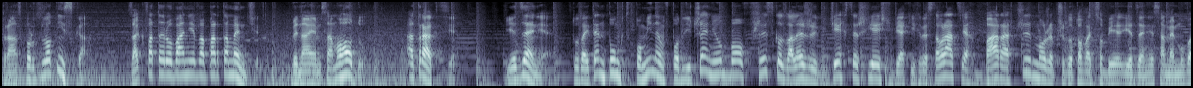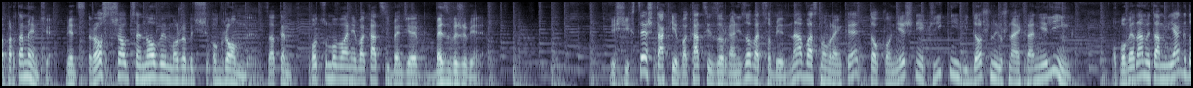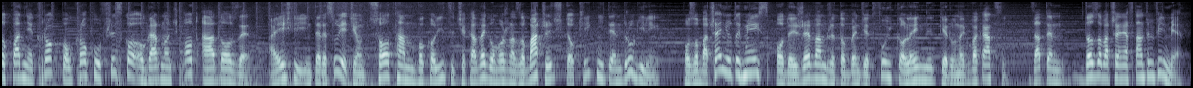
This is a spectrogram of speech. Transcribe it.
transport z lotniska, zakwaterowanie w apartamencie, wynajem samochodu, atrakcje, jedzenie, Tutaj ten punkt pominę w podliczeniu, bo wszystko zależy gdzie chcesz jeść, w jakich restauracjach, barach, czy może przygotować sobie jedzenie samemu w apartamencie. Więc rozstrzał cenowy może być ogromny, zatem podsumowanie wakacji będzie bez wyżywienia. Jeśli chcesz takie wakacje zorganizować sobie na własną rękę, to koniecznie kliknij widoczny już na ekranie link. Opowiadamy tam, jak dokładnie krok po kroku wszystko ogarnąć od A do Z. A jeśli interesuje Cię, co tam w okolicy ciekawego można zobaczyć, to kliknij ten drugi link. Po zobaczeniu tych miejsc podejrzewam, że to będzie Twój kolejny kierunek wakacji. Zatem do zobaczenia w tamtym filmie.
